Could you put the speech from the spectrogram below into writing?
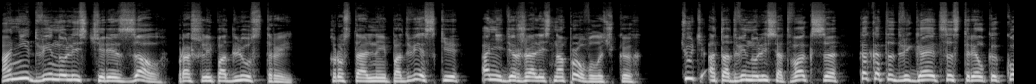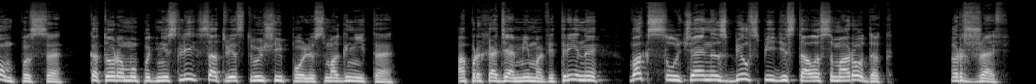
Они двинулись через зал, прошли под люстрой. Хрустальные подвески, они держались на проволочках, чуть отодвинулись от вакса, как отодвигается стрелка компаса, которому поднесли соответствующий полюс магнита. А проходя мимо витрины, Вакс случайно сбил с пьедестала самородок. Ржавь.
